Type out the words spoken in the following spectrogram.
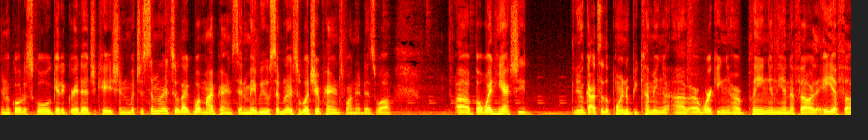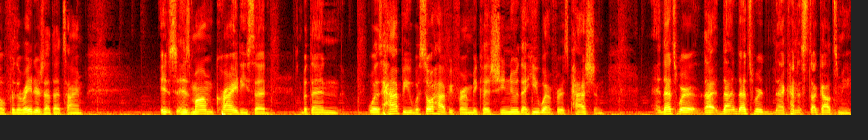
you know go to school, get a great education, which is similar to like what my parents did, and maybe similar to what your parents wanted as well. Uh, but when he actually you know got to the point of becoming uh, or working or playing in the NFL or the AFL for the Raiders at that time, his his mom cried. He said, but then was happy, was so happy for him because she knew that he went for his passion and that's where that, that that's where that kind of stuck out to me.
